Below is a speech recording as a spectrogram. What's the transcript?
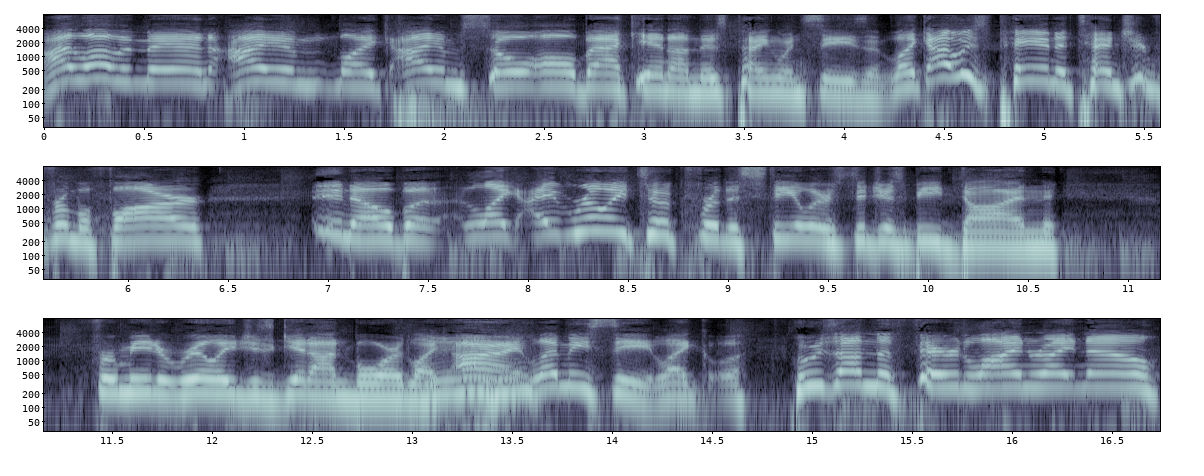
I love it, man. I am like I am so all back in on this Penguin season. Like I was paying attention from afar, you know, but like I really took for the Steelers to just be done for me to really just get on board. Like, all right, let me see. Like, who's on the third line right now?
